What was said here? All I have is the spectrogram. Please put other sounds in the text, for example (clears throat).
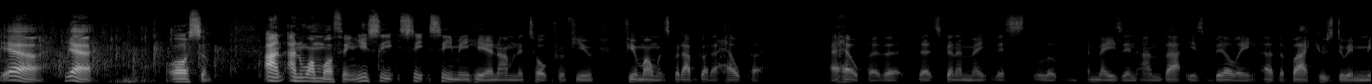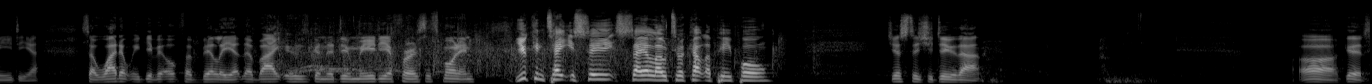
yeah, yeah, awesome. And, and one more thing, you see, see, see me here, and I'm going to talk for a few, few moments, but I've got a helper a helper that, that's going to make this look amazing, and that is Billy at the back who's doing media. So, why don't we give it up for Billy at the back who's going to do media for us this morning? You can take your seat, say hello to a couple of people just as you do that. Oh, good.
